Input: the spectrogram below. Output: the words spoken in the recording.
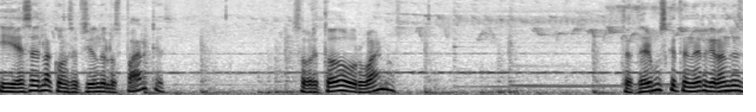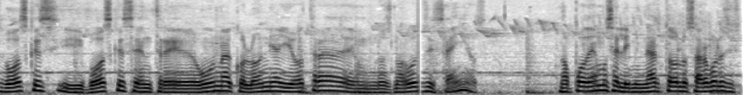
Y esa es la concepción de los parques, sobre todo urbanos. Tendremos que tener grandes bosques y bosques entre una colonia y otra en los nuevos diseños. No podemos eliminar todos los árboles,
